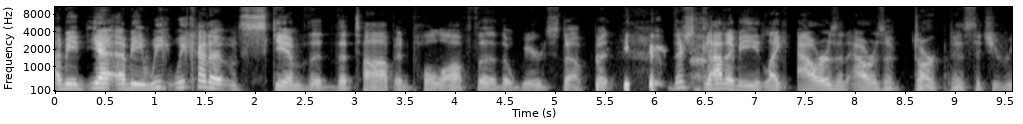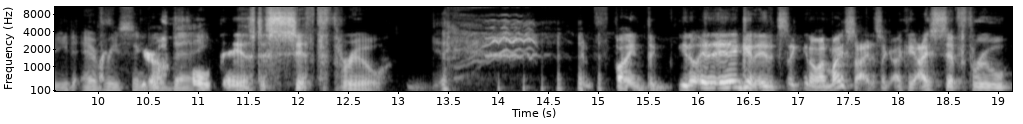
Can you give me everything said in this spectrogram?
I mean, yeah, I mean, we we kind of skim the the top and pull off the the weird stuff, but there's got to be like hours and hours of darkness that you read every single Your day. whole day is to sift through and find the you know. And, and again, it's like you know, on my side, it's like okay, I sift through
